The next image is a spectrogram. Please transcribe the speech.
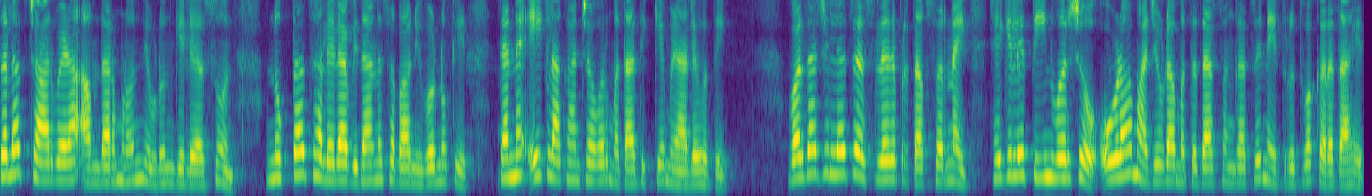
सलग चार वेळा आमदार म्हणून निवडून गेले असून नुकताच झालेल्या विधानसभा निवडणुकीत त्यांना एक लाखांच्यावर मताधिक्य मिळाले होते. वर्धा जिल्ह्याचे असलेले प्रताप सरनाईक हे गेले तीन वर्ष ओवळा माजिवडा मतदारसंघाचे नेतृत्व करत आहेत.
